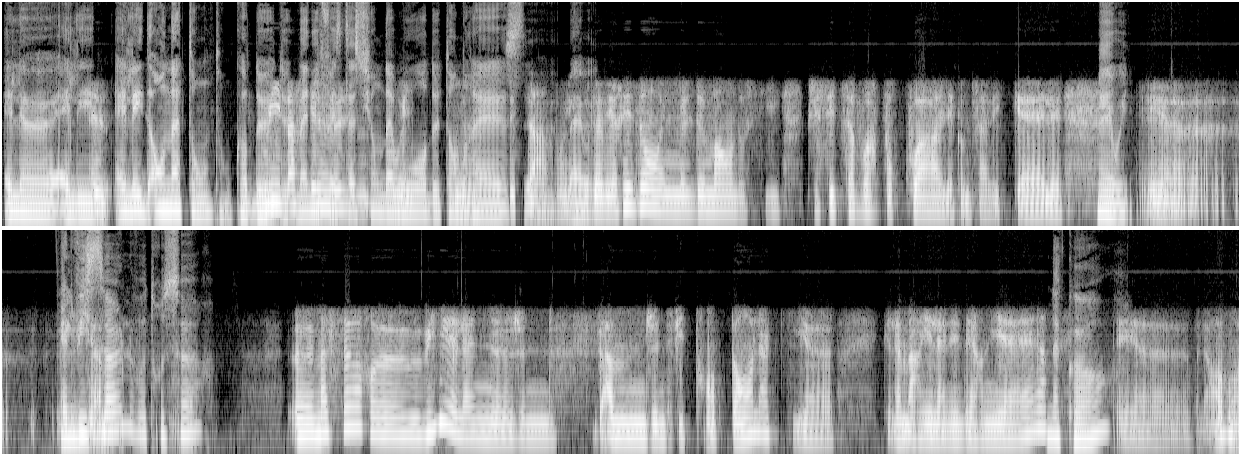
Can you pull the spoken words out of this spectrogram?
elle, euh, elle est, elle, Elle- est en attente encore de, Oui, de me manifestations d'amour, de Oui, tendresse. Ça, euh, oui, ben vous oui. avez raison, elle me le demande aussi. J'essaie de savoir pourquoi elle est comme ça avec elle. Et, Mais oui. et, euh, Elle vit seule, votre sœur? Ma sœur, oui, elle a une jeune femme, une jeune fille de 30 ans, là, qui, euh, qu'elle a mariée l'année dernière. D'accord. Et euh, voilà, bon,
